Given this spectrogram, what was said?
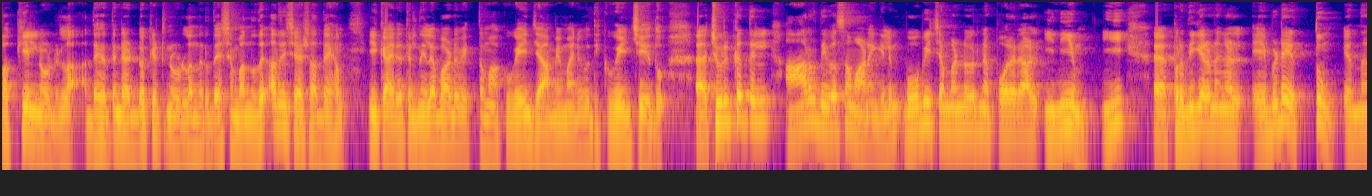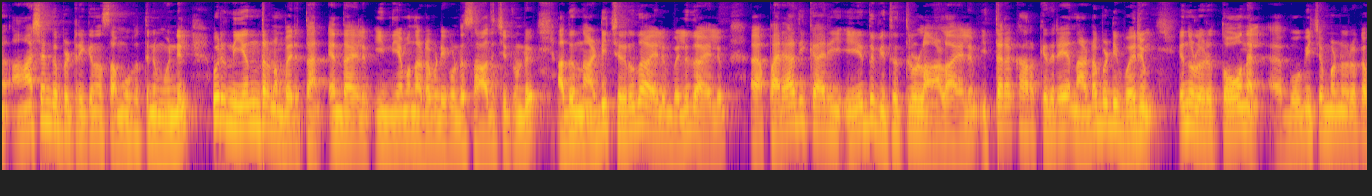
വക്കീലിനോടുള്ള അദ്ദേഹത്തിന്റെ അഡ്വക്കേറ്റിനോടുള്ള നിർദ്ദേശം വന്നത്. അതിനുശേഷം അദ്ദേഹം ഈ കാര്യത്തിൽ നിലപാട് വ്യക്തമാക്കുകയും ജാമ്യം അനുവദിക്കുകയും ചെയ്തു. ചുരുക്കത്തിൽ ആറ് ദിവസമാണെങ്കിലും ബോബി ചെമ്മണ്ണൂരിനെ പോലൊരാൾ ഇനിയും ഈ പ്രതികരണങ്ങൾ എവിടെ എത്തും എന്ന് ആശങ്കപ്പെട്ടിരിക്കുന്ന സമൂഹത്തിന് മുന്നിൽ ഒരു നിയന്ത്രണം വരുത്താൻ എന്തായാലും ഈ നിയമ നടപടി കൊണ്ട് സാധിച്ചിട്ടുണ്ട്. അത് നടി ചെറുതായാലും വലുതായാലും പരാതിക്കാരി ഏത് വിധത്തിലുള്ള ആളായാലും ഇത്തരക്കാർക്കെതിരെ നടപടി വരും എന്നുള്ളൊരു തോന്നൽ ബോബി ചെമ്മണ്ണൂരൊക്കെ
